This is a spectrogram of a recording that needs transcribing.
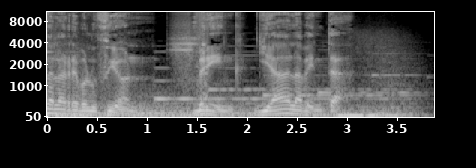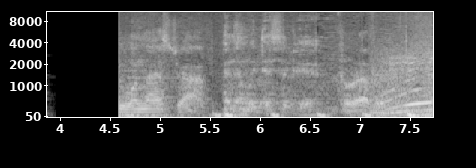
La revolución. Brink, ya a la venta. One last drop, and then we disappear forever.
